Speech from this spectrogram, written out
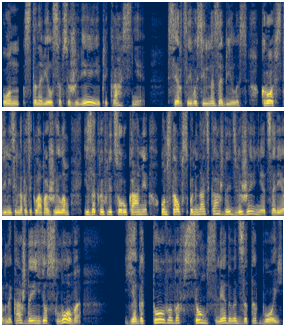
Он становился все живее и прекраснее. Сердце его сильно забилось, кровь стремительно потекла по жилам, и, закрыв лицо руками, он стал вспоминать каждое движение царевны, каждое ее слово. «Я готова во всем следовать за тобой»,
